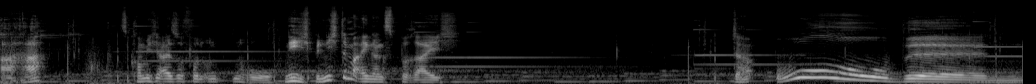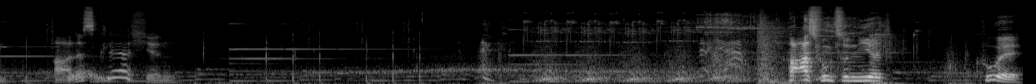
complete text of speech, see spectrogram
Aha. Jetzt komme ich also von unten hoch. Nee, ich bin nicht im Eingangsbereich. Da oben. Alles klärchen. Ha, es funktioniert. Cool.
